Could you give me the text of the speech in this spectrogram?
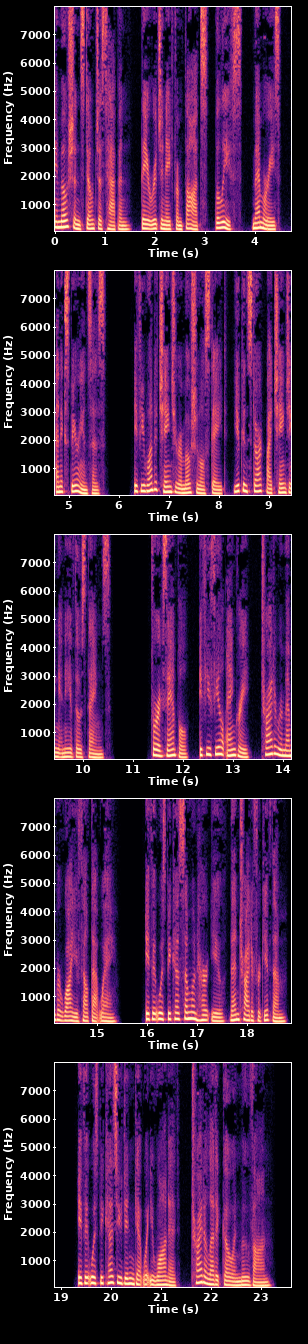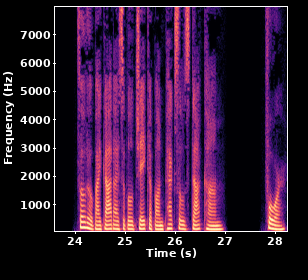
Emotions don't just happen, they originate from thoughts, beliefs, memories, and experiences. If you want to change your emotional state, you can start by changing any of those things. For example, if you feel angry, try to remember why you felt that way. If it was because someone hurt you, then try to forgive them. If it was because you didn't get what you wanted, try to let it go and move on. Photo by God Jacob on Pexels.com. 4.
